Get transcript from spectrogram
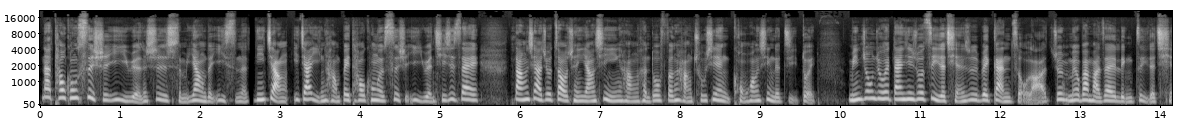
那掏空四十亿元是什么样的意思呢？你讲一家银行被掏空了四十亿元，其实在当下就造成阳信银行很多分行出现恐慌性的挤兑。民众就会担心说自己的钱是不是被干走了，就没有办法再领自己的钱，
